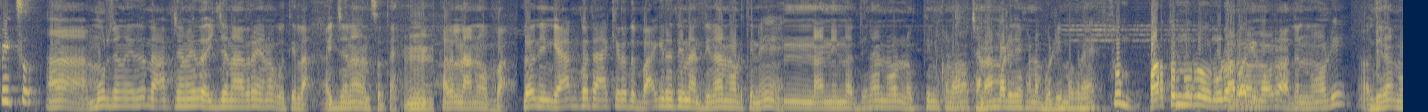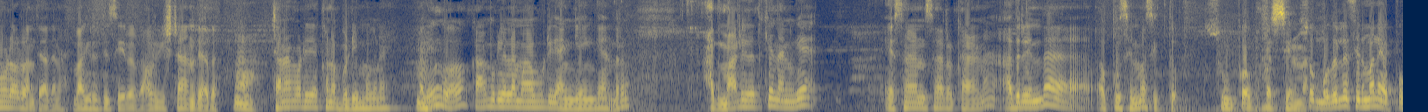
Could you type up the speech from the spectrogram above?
ಫಿಕ್ಸ್ ಹಾ ಮೂರು ಜನ ಇದ್ದು ನಾಲ್ಕು ಜನ ಇದ್ದು ಐದು ಜನ ಆದ್ರೆ ಏನೋ ಗೊತ್ತಿಲ್ಲ. ಐದು ಜನ ಅನ್ಸುತ್ತೆ. ಹ್ಮ್. ಅದ್ರಲ್ಲಿ ನಾನು ಒಬ್ಬ. ಲೋ ನಿಂಗೆ ಯಾಕೆ ಗೊತ್ತಾ? ಹಾಕಿರೋದು ಬಾಗಿರತಿ ನಾನು ದಿನ ನೋಡ್ತೀನಿ. ನಾನು ನಿನ್ನ ದಿನ ನೋಡಿ ನಗ್ತೀನಿ ಕಣೋ. ಚೆನ್ನಾಗಿ ಮಾಡಿದೆ ಕಣ ಬಡ್ಡಿ ಮಗನೇ. ಸುಮ್ ಭಾರತಮ್ಮನವರು ನೋಡೋ ಅವರು ಅದನ್ನ ನೋಡಿ ದಿನ ನೋಡೋರು ಅಂತೆ ಅದನ್ನ. ಭಾಗಿರತಿ ಸೀರಿಯಲ್ ಅವ್ರಿಗೆ ಇಷ್ಟ ಅಂತೆ ಅದು. ಚೆನ್ನಾಗಿ ಮಾಡಿದೆ ಕಣ ಬಡ್ಡಿ ಮಗನೇ. ಅದು ಹೆಂಗೋ ಕಾಮಿಡಿ ಎಲ್ಲ ಮಾಡ್ಬಿಟ್ಟಿದೆ ಹಂಗೆ ಹಿಂಗೆ ಅಂದರು. ಅದು ಮಾಡಿರೋದಕ್ಕೆ ನನಗೆ ಎಸ್ ನಾರಾಯಣ್ ಸರ್ ಕಾರಣ ಅದರಿಂದ ಅಪ್ಪು ಸಿನಿಮಾ ಸಿಕ್ತು. ಸೂಪರ್ ಫಸ್ಟ್ ಸಿನಿಮಾ ಸೊ ಮೊದಲನೇ ಸಿನಿಮಾನೇ ಅಪ್ಪು.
